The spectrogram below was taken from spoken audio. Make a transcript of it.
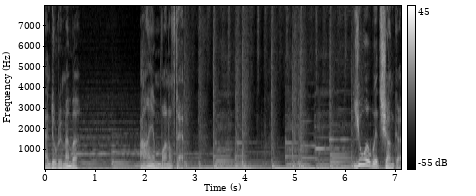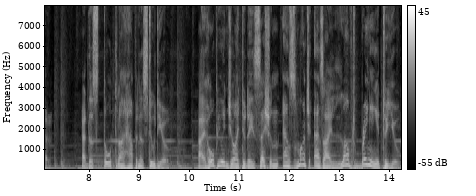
And do remember, I am one of them. You were with Sankar at the Stotra Happiness Studio I hope you enjoyed today's session as much as I loved bringing it to you.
